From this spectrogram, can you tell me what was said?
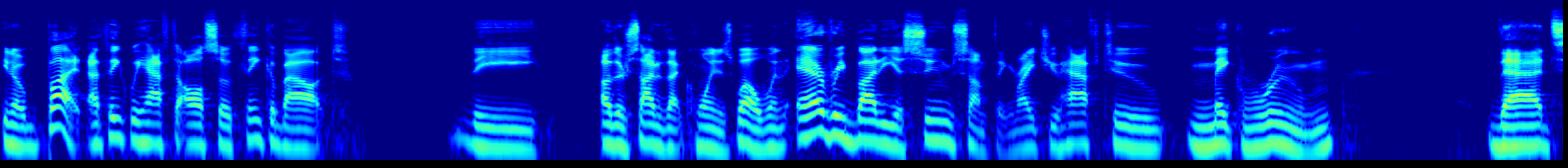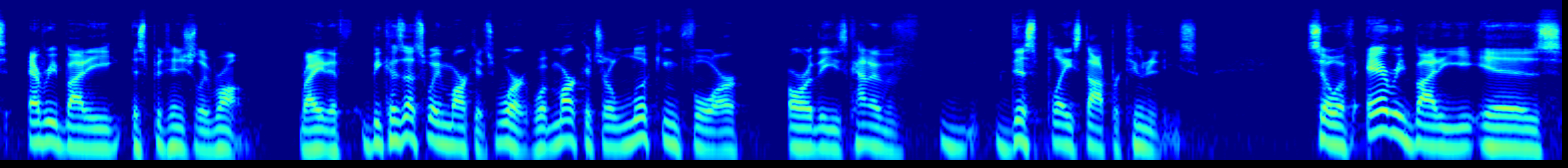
You know, but I think we have to also think about the other side of that coin as well. When everybody assumes something, right, you have to make room that everybody is potentially wrong, right? If because that's the way markets work. What markets are looking for are these kind of displaced opportunities. So if everybody is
